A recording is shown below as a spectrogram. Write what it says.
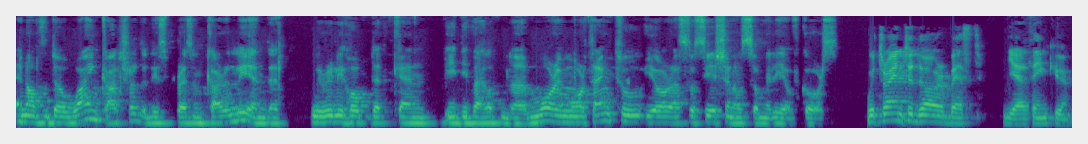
and of the wine culture that is present currently, and that we really hope that can be developed uh, more and more. Thanks to your association of sommelier, of course. We're trying to do our best. Yeah, thank you.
